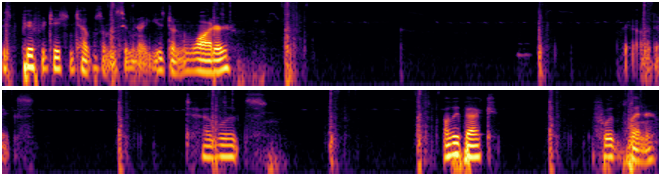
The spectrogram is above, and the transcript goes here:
This purification tablets, I'm assuming, are used on water. Antibiotics. Tablets. I'll be back for the planner.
